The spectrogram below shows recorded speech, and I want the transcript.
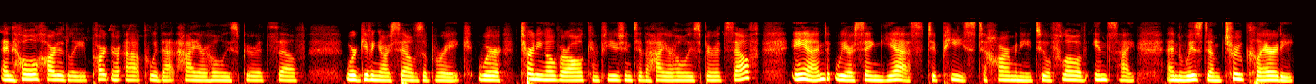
and wholeheartedly partner up with that higher Holy Spirit self we're giving ourselves a break. We're turning over all confusion to the higher Holy Spirit self, and we are saying yes to peace, to harmony, to a flow of insight and wisdom, true clarity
